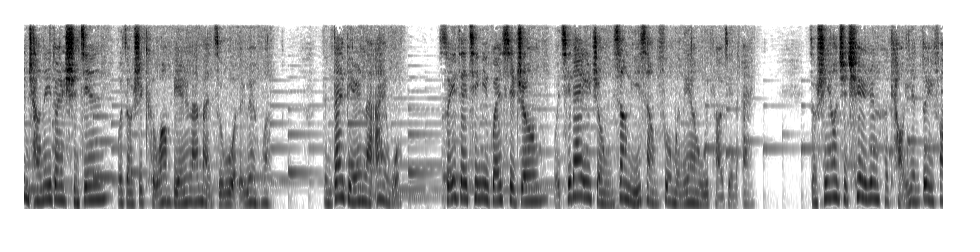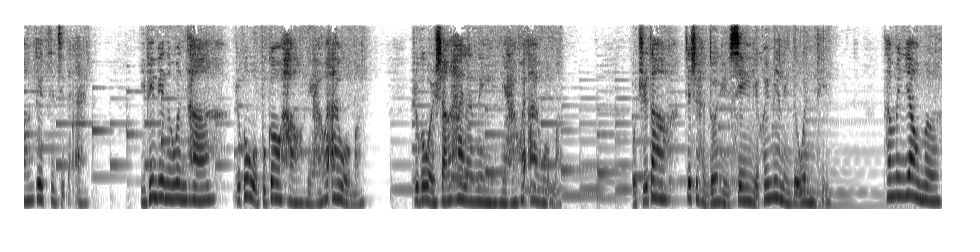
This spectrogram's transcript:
很长的一段时间，我总是渴望别人来满足我的愿望，等待别人来爱我，所以在亲密关系中，我期待一种像理想父母那样无条件的爱，总是要去确认和考验对方对自己的爱，一遍遍的问他：如果我不够好，你还会爱我吗？如果我伤害了你，你还会爱我吗？我知道这是很多女性也会面临的问题，他们要么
